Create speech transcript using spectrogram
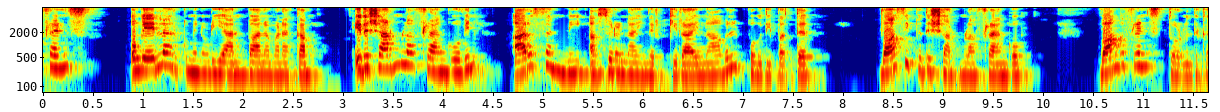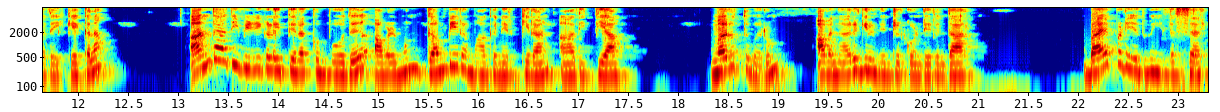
ஃப்ரெண்ட்ஸ் உங்க எல்லாருக்கும் என்னுடைய அன்பான வணக்கம். இது ஷர்மிளா பிராங்கோவின் அரசன் நீ அசுரனாய் நிற்கிறாய் நாவல் பகுதி பத்து. வாசிப்பது ஷர்மிளா பிராங்கோ. வாங்க ஃப்ரெண்ட்ஸ் தொடர்ந்து கதையை கேட்கலாம். அந்தாதி விழிகளை திறக்கும் போது அவள் முன் கம்பீரமாக நிற்கிறான் ஆதித்யா. மருத்துவரும் அவன் அருகில் நின்று கொண்டிருந்தார். பயப்பட எதுவும் இல்ல சார்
